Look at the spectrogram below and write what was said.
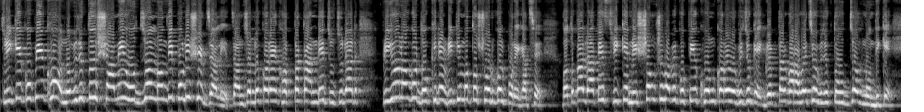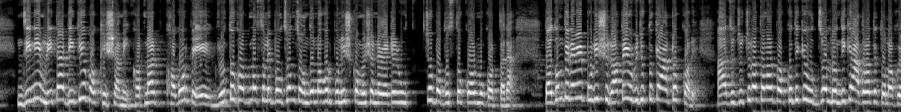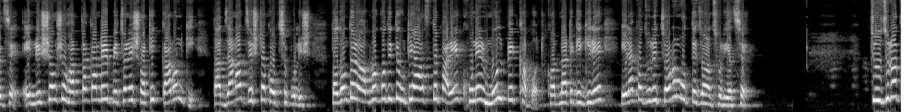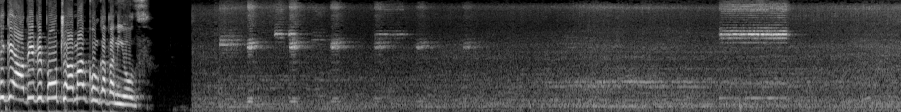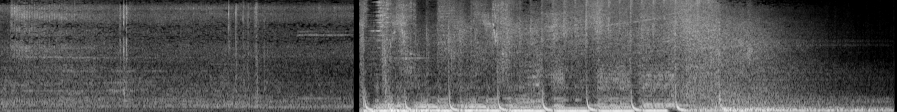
স্ত্রীকে কুপিয়ে খুন। অভিযুক্ত স্বামী উজ্জ্বল নন্দী পুলিশের জালে। চাঞ্চল্যকর এক হত্যাকাণ্ডে চুচুড়ার প্রিয়নগর দক্ষিণে রীতিমতো শোরগোল পড়ে গেছে। গতকাল রাতে স্ত্রীকে নৃশংসভাবে কুপিয়ে খুন করার অভিযোগে গ্রেপ্তার করা হয়েছে অভিযুক্ত উজ্জ্বল নন্দীকে। যিনি মৃতার দ্বিতীয় পক্ষের স্বামী। ঘটনার খবর পেয়ে দ্রুত ঘটনাস্থলে পৌঁছান চন্দননগর পুলিশ কমিশনারেটের উচ্চপদস্থ কর্মকর্তারা। তদন্তে নেমে পুলিশ রাতেই অভিযুক্তকে আটক করে। আজ চুচুড়া থানার পক্ষ থেকে উজ্জ্বল নন্দীকে আদালতে তোলা হয়েছে। এই নৃশংস হত্যাকাণ্ডের পেছনে সঠিক কারণ কি, তা জানার চেষ্টা করছে পুলিশ। তদন্তের অগ্রগতিতে উঠে আসতে পারে খুনের মূল প্রেক্ষাপট। ঘটনাটিকে ঘিরে এলাকা জুড়ে চরম উত্তেজনা ছড়িয়েছে। চুচুড়া থেকে আদির রিপোর্ট, আমার কলকাতা নিউজ।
